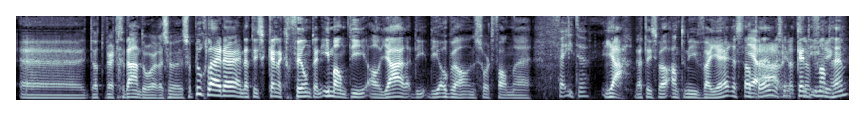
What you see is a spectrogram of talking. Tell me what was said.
eh, dat werd gedaan door zijn zijn ploegleider. En dat is kennelijk gefilmd. En iemand die al jaren, die, die ook wel een soort van... eh, veten. ja, dat is wel Anthony Vallière, is dat? Ja, hè? Misschien- dat Kent een iemand freak. hem?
